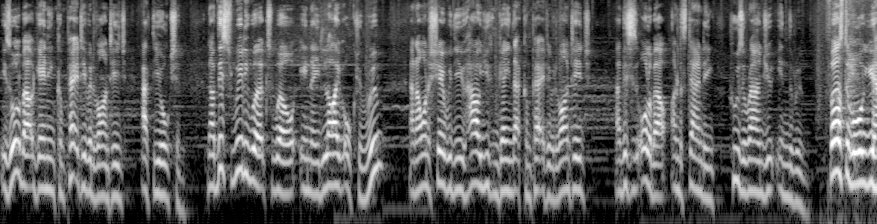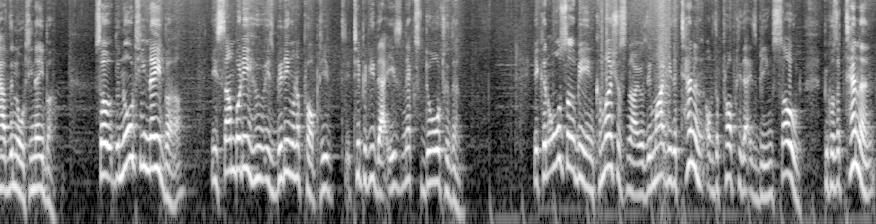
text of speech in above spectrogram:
is all about gaining competitive advantage at the auction. Now this really works well in a live auction room and I want to share with you how you can gain that competitive advantage and this is all about understanding who's around you in the room. First of all, you have the naughty neighbor. So the naughty neighbor is somebody who is bidding on a property typically that is next door to them. It can also be in commercial scenarios, it might be the tenant of the property that is being sold because a tenant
